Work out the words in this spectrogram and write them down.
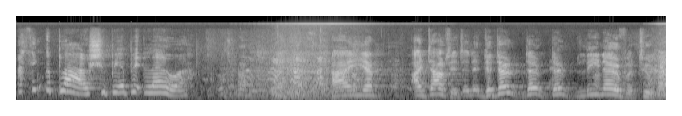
I think the blouse should be a bit lower. I, uh, I doubt it. Don't, don't, don't lean over too much.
